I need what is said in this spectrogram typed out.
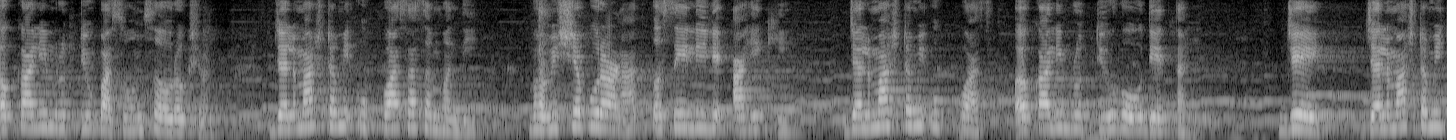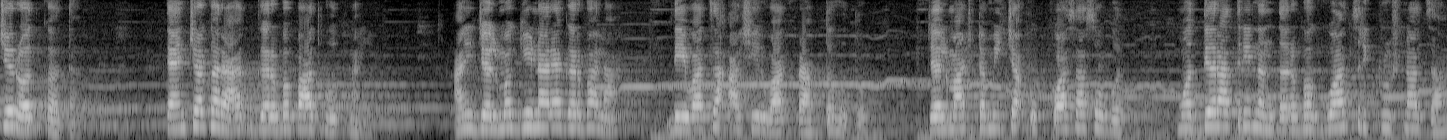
अकाली मृत्यूपासून संरक्षण. जन्माष्टमी उपवासासंबंधी भविष्य पुराणात असे लिहिले आहे की जन्माष्टमी उपवास अकाली मृत्यू होऊ देत नाही. जे जन्माष्टमीचे व्रत करतात त्यांच्या घरात गर्भपात होत नाही आणि जन्म घेणाऱ्या गर्भाला देवाचा आशीर्वाद प्राप्त होतो. जन्माष्टमीच्या उपवासासोबत मध्यरात्रीनंतर भगवान श्रीकृष्णाचा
